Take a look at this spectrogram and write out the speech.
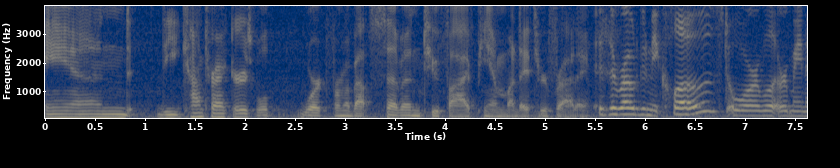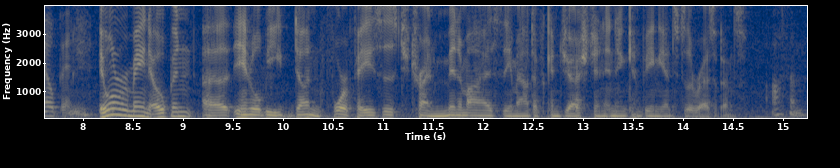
and the contractors will work from about 7 to 5 p.m. Monday through Friday. Is the road going to be closed or will it remain open? It will remain open uh, and it will be done in four phases to try and minimize the amount of congestion and inconvenience to the residents. Awesome.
